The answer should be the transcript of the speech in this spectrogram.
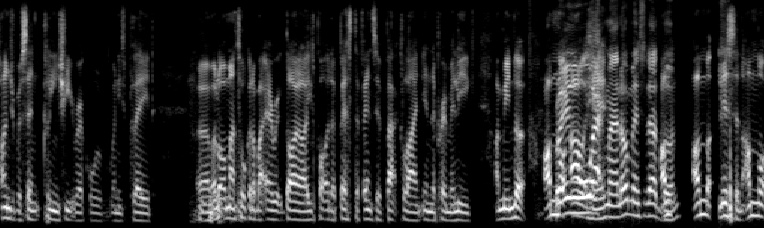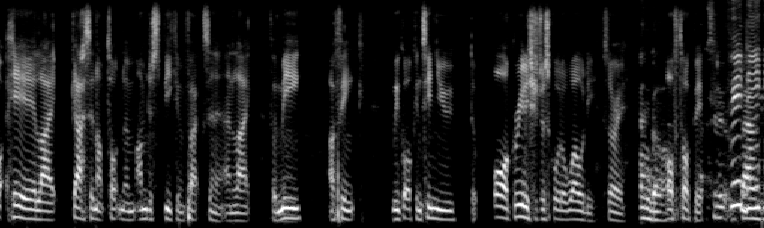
Hundred percent clean sheet record when he's played. Um, a lot of man talking about Eric Dier. He's part of the best defensive back line in the Premier League. I mean, look, I'm Bro, not he's out whack, here. man. Don't mention that, I'm, Don. I'm not listen. I'm not here like gassing up Tottenham. I'm just speaking facts in it. And like for me, I think we've got to continue. The, oh, Grealish has just scored a worldie. Sorry, Banger. off topic. Absolute Fiddy.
